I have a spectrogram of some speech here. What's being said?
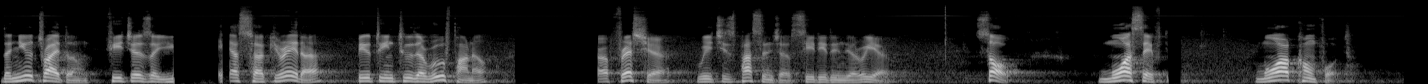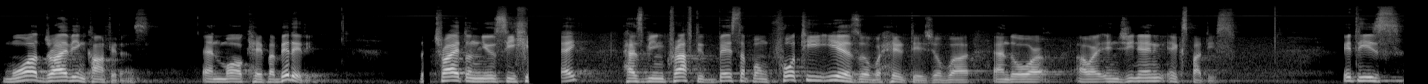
The new Triton features a air circulator built into the roof panel. Fresh air reaches passengers seated in the rear. So, more safety, more comfort, more driving confidence, and more capability. The Triton see here has been crafted based upon 40 years of heritage of, uh, and our, our engineering expertise. It is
